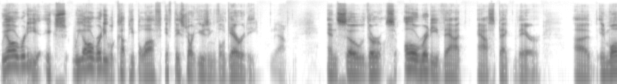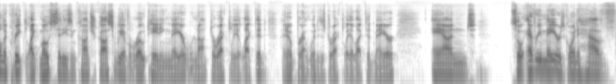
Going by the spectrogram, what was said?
We already ex- we already will cut people off if they start using vulgarity. Yeah. And so there's already that aspect there. Uh, in Walnut Creek, like most cities in Contra Costa, we have a rotating mayor. We're not directly elected. I know Brentwood is directly elected mayor. And so every mayor is going to have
